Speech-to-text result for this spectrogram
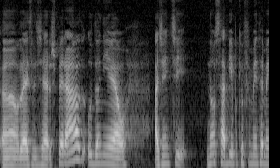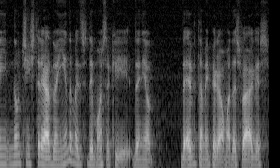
Uh, o Leslie já era esperado. O Daniel, a gente não sabia porque o filme também não tinha estreado ainda, mas isso demonstra que Daniel deve também pegar uma das vagas.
